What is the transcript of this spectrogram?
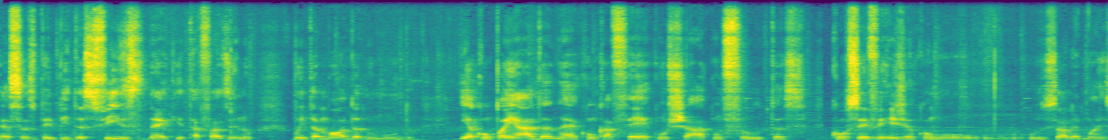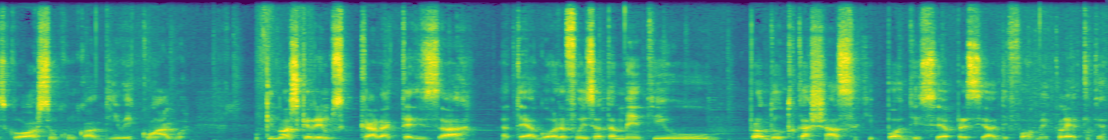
essas bebidas fizz, né, que está fazendo muita moda no mundo. E acompanhada né, com café, com chá, com frutas com cerveja, como os alemães gostam, com caldinho e com água. O que nós queremos caracterizar até agora foi exatamente o produto cachaça, que pode ser apreciado de forma eclética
